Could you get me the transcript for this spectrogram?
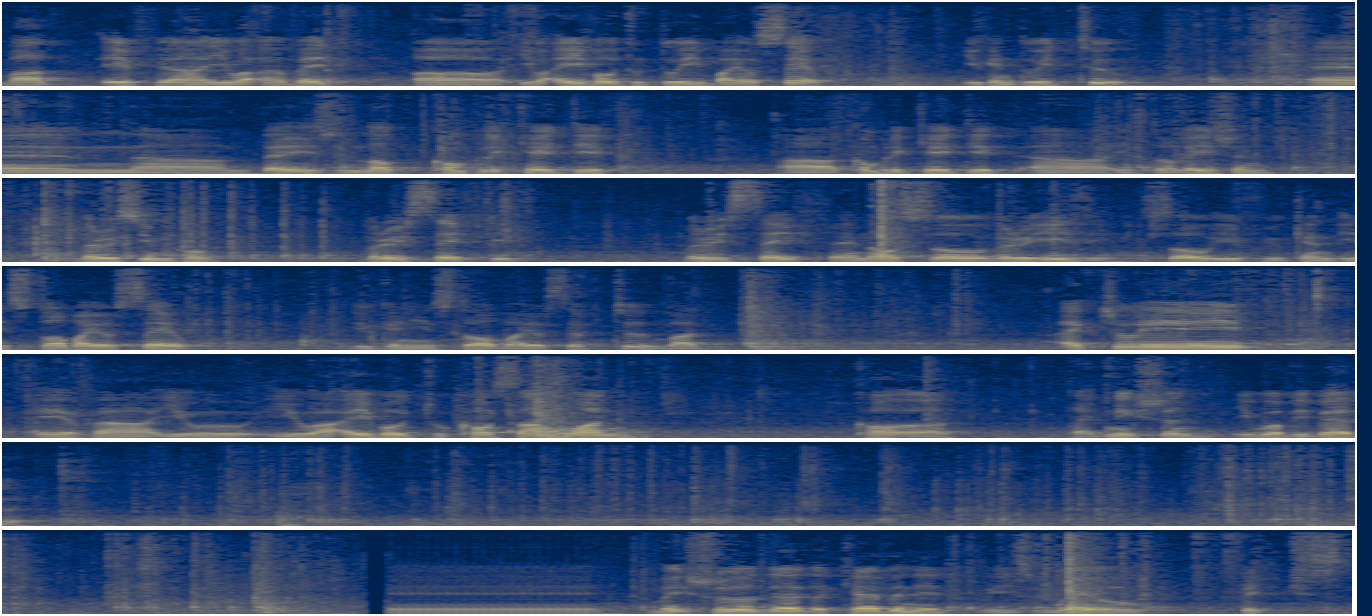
But if uh, you are able, uh, you are able to do it by yourself, you can do it too. And um, there is no complicated, uh, complicated uh, installation. Very simple, very safety, very safe, and also very easy. So if you can install by yourself, you can install by yourself too. But actually if uh, you you are able to call someone call a technician it will be better uh, make sure that the cabinet is well fixed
